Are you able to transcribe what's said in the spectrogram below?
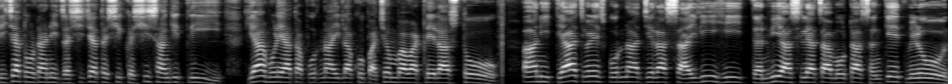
तिच्या तोंडाने जशीच्या तशी कशी सांगितली? यामुळे आता पूर्ण आईला खूप अचंबा वाटलेला असतो. आणि त्याच वेळेस पूर्ण आजीला सायली ही तन्वी असल्याचा मोठा संकेत मिळून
